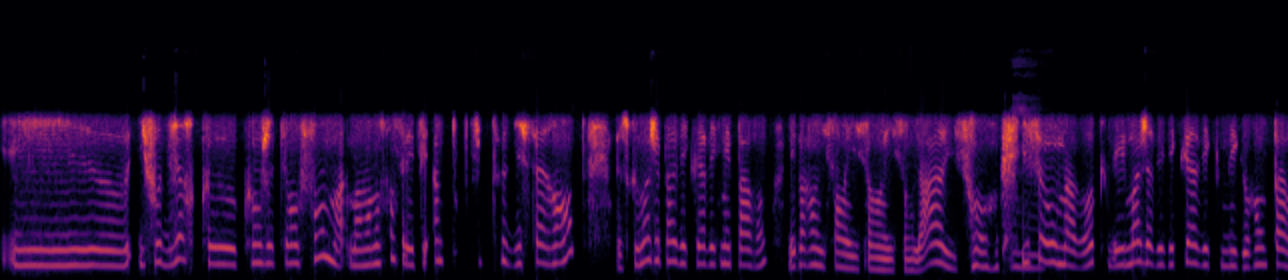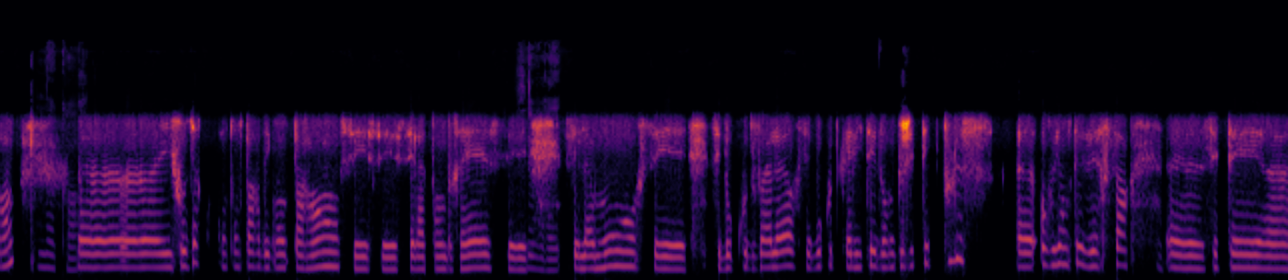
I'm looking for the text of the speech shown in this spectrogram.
il, il, faut dire que quand j'étais enfant, ma, mon enfance, elle était un tout petit peu différente parce que moi, j'ai pas vécu avec mes parents. Mes parents, ils sont, ils sont, ils sont là, ils sont, ils mhm. sont au Maroc. Mais moi, j'avais vécu avec mes grands-parents. Euh, il faut dire que quand on parle des grands-parents, c'est, c'est, c'est la tendresse, c'est, c'est l'amour, c'est, c'est beaucoup de valeurs, c'est beaucoup de qualité. Donc, j'étais plus euh, orienté vers ça. Euh, c'était, euh,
